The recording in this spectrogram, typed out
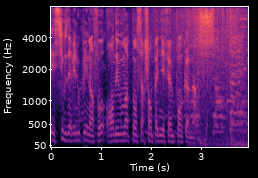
Et si vous avez loupé une info, rendez-vous maintenant sur champagnefm.com. Champagne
